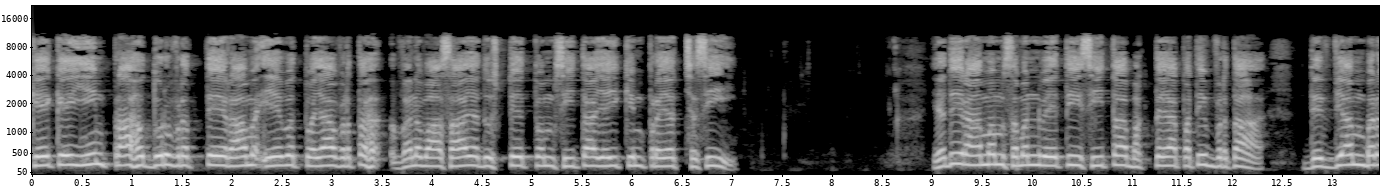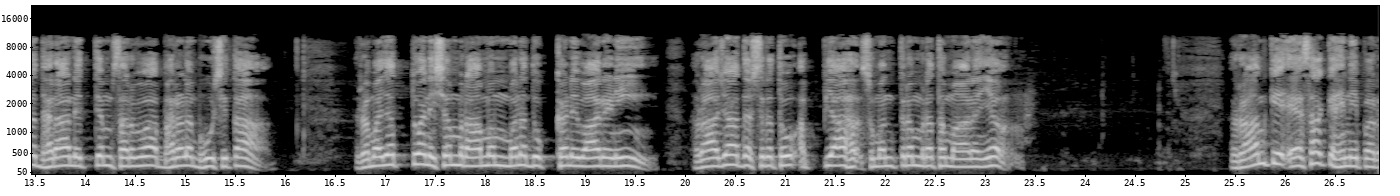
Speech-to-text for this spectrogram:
केकेयीं प्राह दुर्वृत्ते, राम एव त्वया व्रतः। वनवासाय दुष्टे त्वं सीतायै किं प्रयच्छसि। यदि रामं समन्वेति सीता भक्तया पतिव्रता, दिव्यांबरधरा नित्यं सर्वाभरणभूषिता। रमयत्वनिशं रामं मन दुःख निवारिणी राजा दशरथो अप्याह सुमंत्रम रथ मानय राम के ऐसा कहने पर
